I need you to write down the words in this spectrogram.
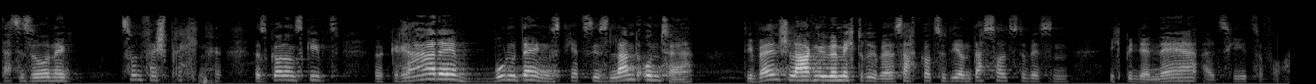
das ist so, eine, so ein Versprechen, das Gott uns gibt. Gerade wo du denkst, jetzt ist Land unter, die Wellen schlagen über mich drüber, sagt Gott zu dir, und das sollst du wissen, ich bin dir näher als je zuvor.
